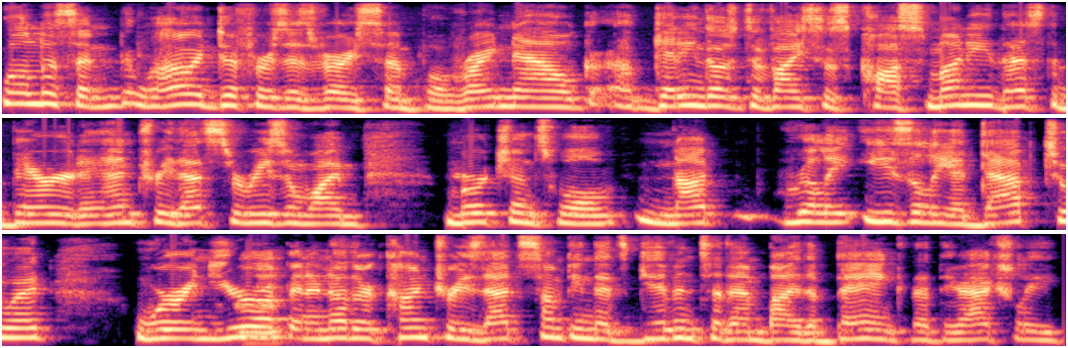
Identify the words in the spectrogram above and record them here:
Well, listen, how it differs is very simple. Right now, uh, getting those devices costs money. That's the barrier to entry. That's the reason why merchants will not really easily adapt to it. Where in Europe mm-hmm. and in other countries, that's something that's given to them by the bank that they're actually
